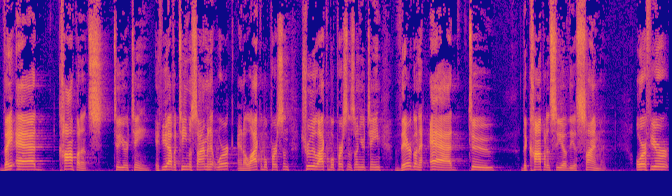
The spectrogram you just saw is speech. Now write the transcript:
They add competence to your team. If you have a team assignment at work and a likable person, truly likable person is on your team, they're going to add to the competency of the assignment. Or if you're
